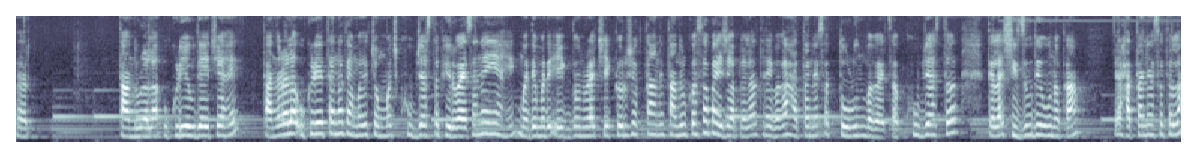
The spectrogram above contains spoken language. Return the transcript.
तर तांदूळाला उकडी येऊ द्यायची आहे. तांदळाला उकडी येताना त्यामध्ये चम्मच खूप जास्त फिरवायचा नाही आहे. मध्ये मध्ये एक दोन वेळा चेक करू शकता आणि तांदूळ कसा पाहिजे आपल्याला? तर हे बघा हाताने असा तोडून बघायचा. खूप जास्त त्याला शिजू देऊ नका. तर हाताने असं त्याला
